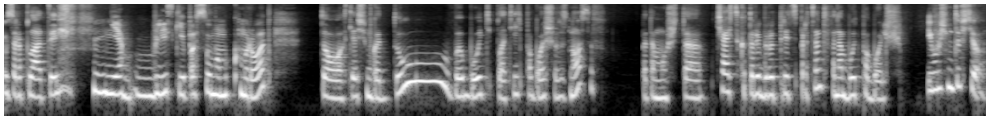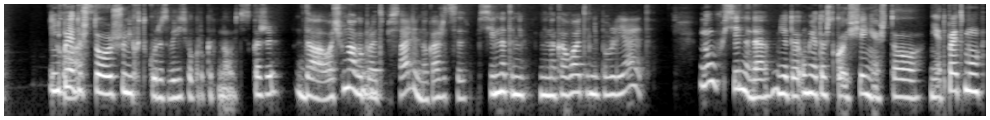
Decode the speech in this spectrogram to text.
зарплаты не близкие по суммам к МРОД, то в следующем году вы будете платить побольше взносов, потому что часть, которую берут 30%, она будет побольше. И, в общем-то, все. И Класс. непонятно, что шумиху такую разводить вокруг этой новости. Скажи. Да, очень много mm. про это писали, но кажется, сильно-то ни, ни на кого это не повлияет. Ну, сильно, да. Мне, у меня тоже такое ощущение, что нет. Поэтому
